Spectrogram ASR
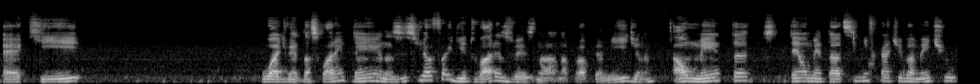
é que o advento das quarentenas, isso já foi dito várias vezes na, na própria mídia, né? aumenta, tem aumentado significativamente o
